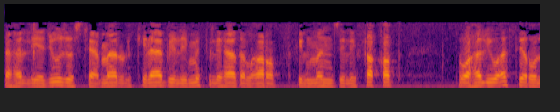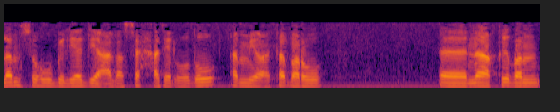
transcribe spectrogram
فهل يجوز استعمال الكلاب لمثل هذا الغرض في المنزل فقط؟ وهل يؤثر لمسه باليد على صحة الوضوء أم يعتبر آه، ناقضا؟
